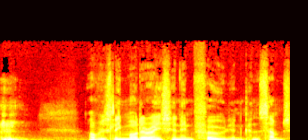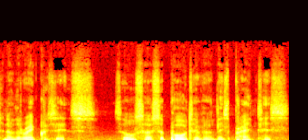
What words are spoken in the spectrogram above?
Obviously, moderation in food and consumption of the requisites is also supportive of this practice.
